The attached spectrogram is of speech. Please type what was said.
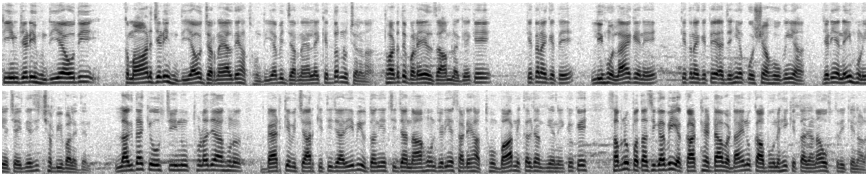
ਟੀਮ ਜਿਹੜੀ ਹੁੰਦੀ ਆ, ਉਹਦੀ ਕਮਾਂਡ ਜਿਹੜੀ ਹੁੰਦੀ ਆ, ਉਹ ਜਰਨੈਲ ਦੇ ਹੱਥ ਹੁੰਦੀ ਆ ਵੀ ਜਰਨੈਲ ਨੇ ਕਿੱਧਰ ਨੂੰ ਚੱਲਣਾ। ਤੁਹਾਡੇ ਤੇ ਬੜੇ ਇਲਜ਼ਾਮ ਲੱਗੇ ਕਿ ਕਿਤੇ ਨਾ ਕਿਤੇ ਲੀਹੋਂ ਲਾਹ ਗਏ ਨੇ, ਕਿਤੇ ਨਾ ਕਿਤੇ ਅਜਿਹੀਆਂ ਕੋਸ਼ਿਸ਼ਾਂ ਹੋ ਗਈਆਂ ਜਿਹੜੀਆਂ ਨਹੀਂ ਹੋਣੀਆਂ ਚਾਹੀਦੀਆਂ ਸੀ 26 ਵਾਲੇ ਦਿਨ। ਲੱਗਦਾ ਕਿ ਉਸ ਚੀਜ਼ ਨੂੰ ਥੋੜਾ ਜਿਹਾ ਹੁਣ ਬੈਠ ਕੇ ਵਿਚਾਰ ਕੀਤੀ ਜਾ ਰਹੀ ਹੈ ਵੀ ਉਦਾਂ ਦੀਆਂ ਚੀਜ਼ਾਂ ਨਾ ਹੋਣ ਜਿਹੜੀਆਂ ਸਾਡੇ ਹੱਥੋਂ ਬਾਹਰ ਨਿਕਲ ਜਾਂਦੀਆਂ ਨੇ, ਕਿਉਂਕਿ ਸਭ ਨੂੰ ਪਤਾ ਸੀਗਾ ਵੀ ਇਕੱਠ ਐਡਾ ਵੱਡਾ ਇਹਨੂੰ ਕਾਬੂ ਨਹੀਂ ਕੀਤਾ ਜਾਣਾ ਉਸ ਤਰੀਕੇ ਨਾਲ।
